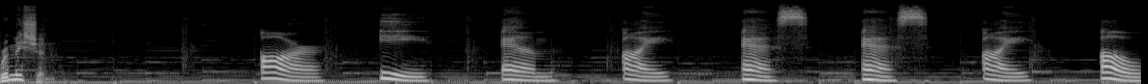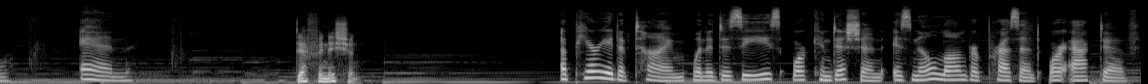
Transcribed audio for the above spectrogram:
Remission. R E M I S S I O N. Definition. A period of time when a disease or condition is no longer present or active,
